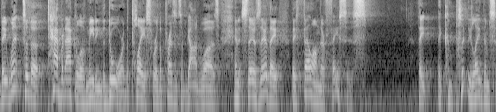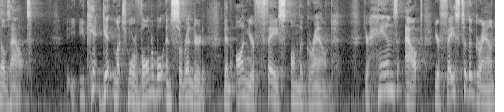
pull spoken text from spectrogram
They went to the tabernacle of meeting, the door, the place where the presence of God was. And it says there they, they fell on their faces. They, they completely laid themselves out. You can't get much more vulnerable and surrendered than on your face on the ground. Your hands out, your face to the ground.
